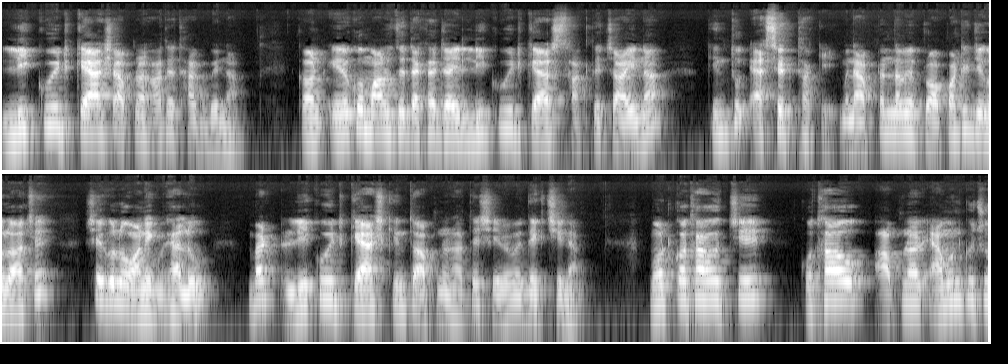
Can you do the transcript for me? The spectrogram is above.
লিকুইড ক্যাশ আপনার হাতে থাকবে না। কারণ এরকম মানুষদের দেখা যায় লিকুইড ক্যাশ থাকতে চায় না, কিন্তু অ্যাসেট থাকে। মানে আপনার নামে প্রপার্টি যেগুলো আছে, সেগুলো অনেক ভ্যালু বাট লিকুইড ক্যাশ কিন্তু আপনার হাতে সেভাবে দেখছি না। মোট কথা হচ্ছে, কোথাও আপনার এমন কিছু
